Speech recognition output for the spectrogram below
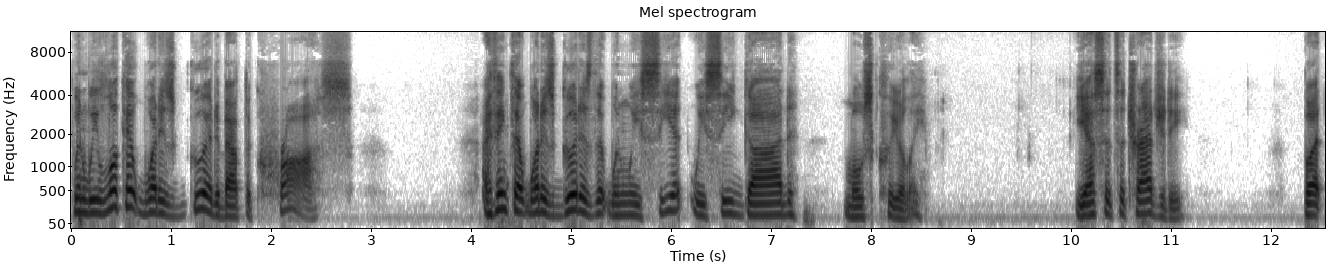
when we look at what is good about the cross, I think that what is good is that when we see it, we see God most clearly. Yes, it's a tragedy, but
